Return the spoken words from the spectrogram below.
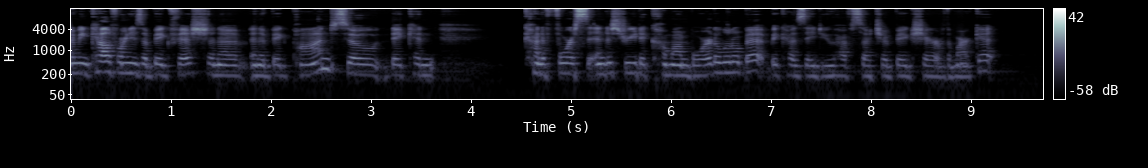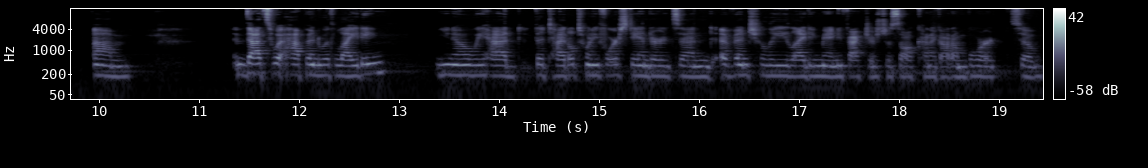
i mean california is a big fish in a in a big pond so they can kind of force the industry to come on board a little bit because they do have such a big share of the market. Um, that's what happened with lighting you know we had the title 24 standards and eventually lighting manufacturers just all kind of got on board so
